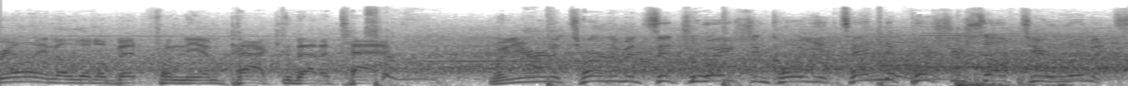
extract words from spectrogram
reeling a little bit from the impact of that attack. When you're in a tournament situation, Cole, you tend to push yourself to your limits.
